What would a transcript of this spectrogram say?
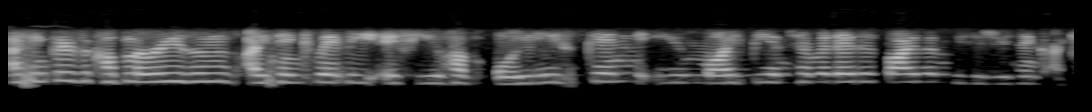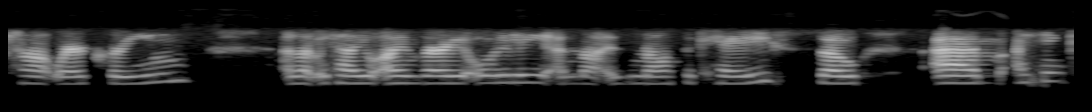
I think there's a couple of reasons. I think maybe if you have oily skin, you might be intimidated by them because you think I can't wear creams. And let me tell you, I'm very oily, and that is not the case. So um, I think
